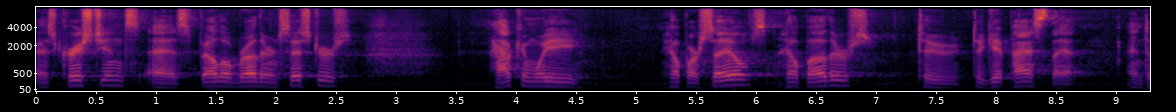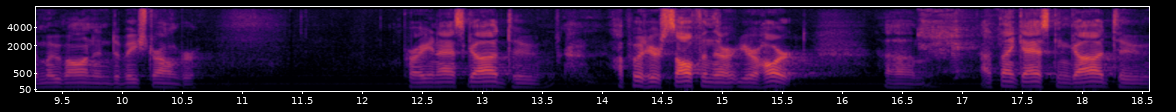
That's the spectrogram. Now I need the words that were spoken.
as Christians, as fellow brother and sisters? How can we help ourselves, help others to, to get past that and to move on and to be stronger? Pray and ask God to, I put here, soften their, your heart. Um, I think asking God to,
